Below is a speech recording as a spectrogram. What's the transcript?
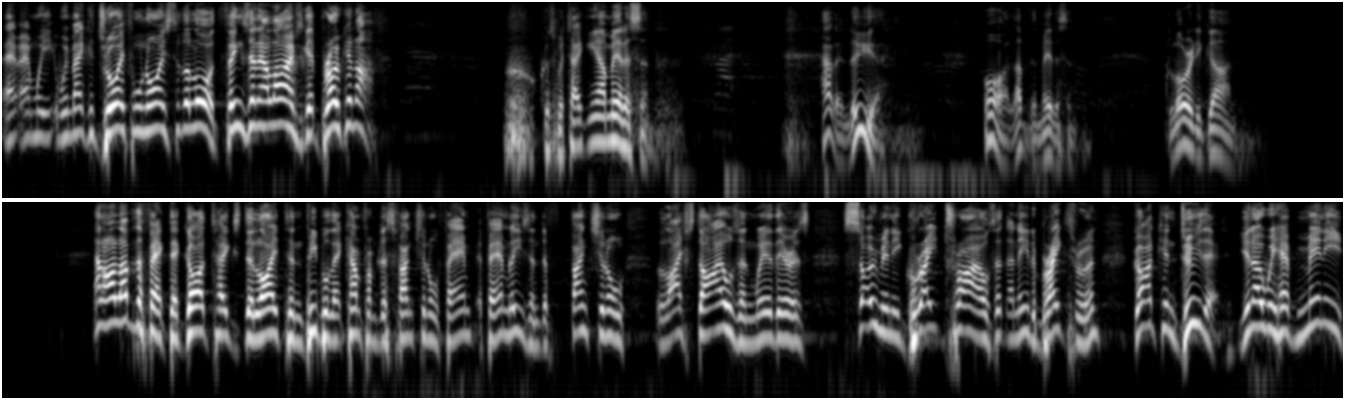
and, and we, we make a joyful noise to the Lord, things in our lives get broken off because we're taking our medicine. Right. Hallelujah. Oh, I love the medicine. Glory to God. And I love the fact that God takes delight in people that come from dysfunctional fam- families and dysfunctional lifestyles and where there is so many great trials that they need a breakthrough in. God can do that. You know, we have many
